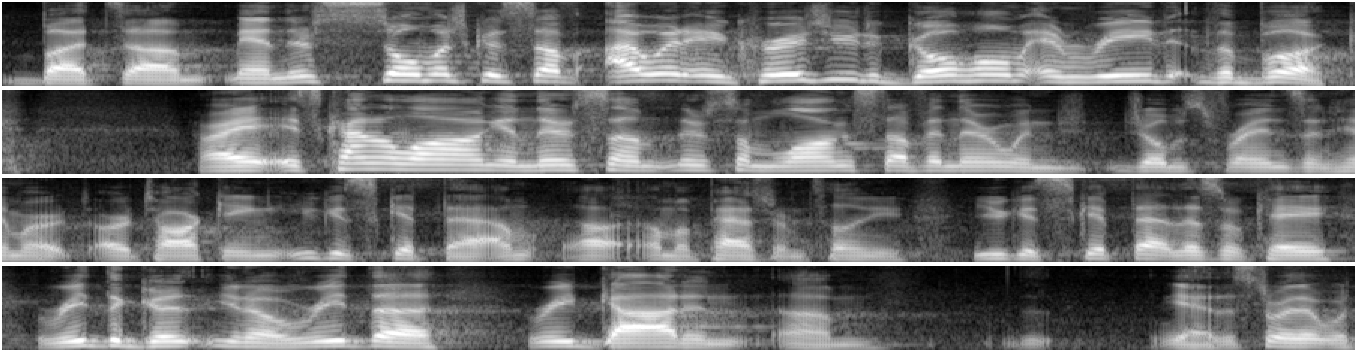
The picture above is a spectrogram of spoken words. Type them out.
But um, man, there's so much good stuff. I would encourage you to go home and read the book. All right, it's kind of long, and there's some there's some long stuff in there when Job's friends and him are, are talking. You could skip that. I'm, uh, I'm a pastor. I'm telling you, you could skip that. That's okay. Read the good, you know, read the read God and um, yeah, the story that we'll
